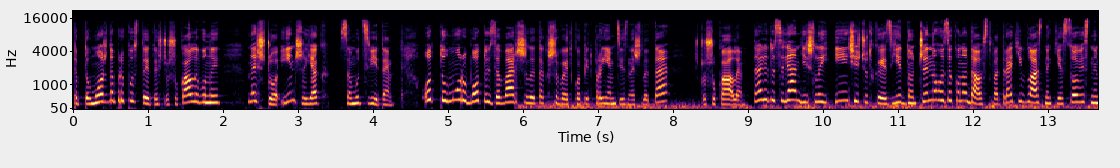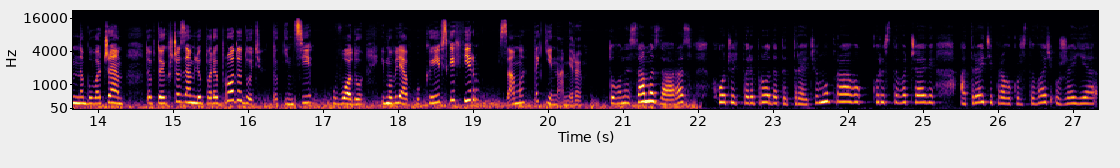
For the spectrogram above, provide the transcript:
Тобто можна припустити, що шукали вони не що інше, як самоцвіти. От тому роботу й завершили так швидко. Підприємці знайшли те, що шукали. Далі до селян дійшли й інші чутки. Згідно чинного законодавства, третій власник є совісним набувачем. Тобто, якщо землю перепродадуть, то кінці у воду. І, мовляв, у київських фірм саме такі наміри. То вони саме зараз хочуть перепродати третьому правокористувачеві, а третій правокористувач вже є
